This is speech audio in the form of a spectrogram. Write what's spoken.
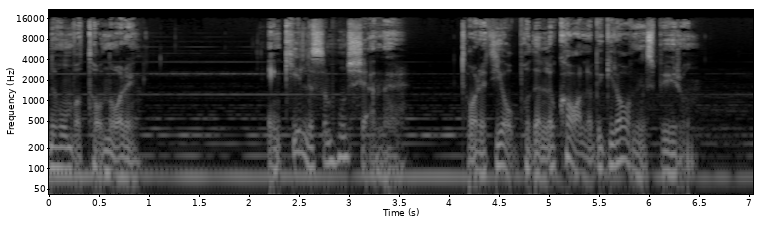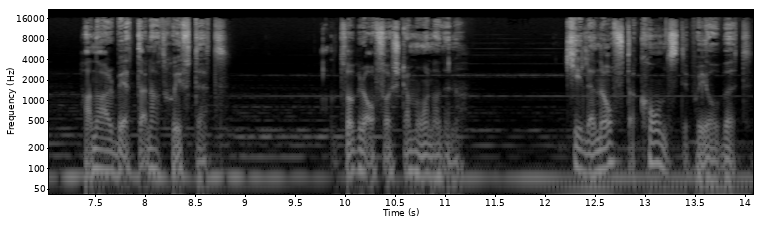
när hon var tonåring. En kille som hon känner har ett jobb på den lokala begravningsbyrån. Han arbetar nattskiftet. Allt var bra första månaderna. Killen är ofta konstig på jobbet.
